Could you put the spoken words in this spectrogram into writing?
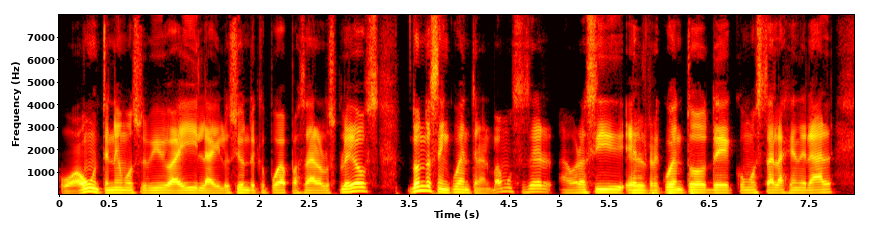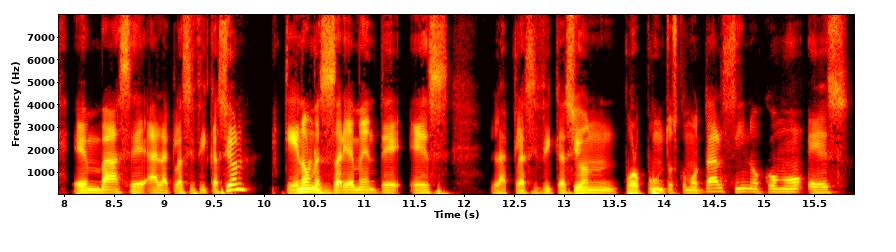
o aún tenemos vivo ahí la ilusión de que pueda pasar a los playoffs. ¿Dónde se encuentran? Vamos a hacer ahora sí el recuento de cómo está la general en base a la clasificación, que no necesariamente es la clasificación por puntos como tal, sino cómo es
